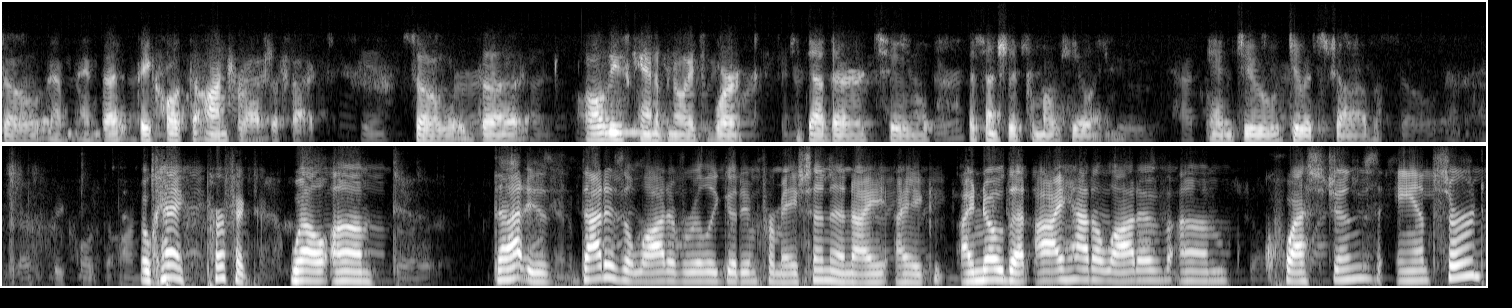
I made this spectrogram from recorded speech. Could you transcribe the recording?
So, um, and that they call it the entourage effect. So the all these cannabinoids work together to essentially promote healing and do do its job. Okay, perfect. Well, um, that is that is a lot of really good information, and I I, I know that I had a lot of um, questions answered.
